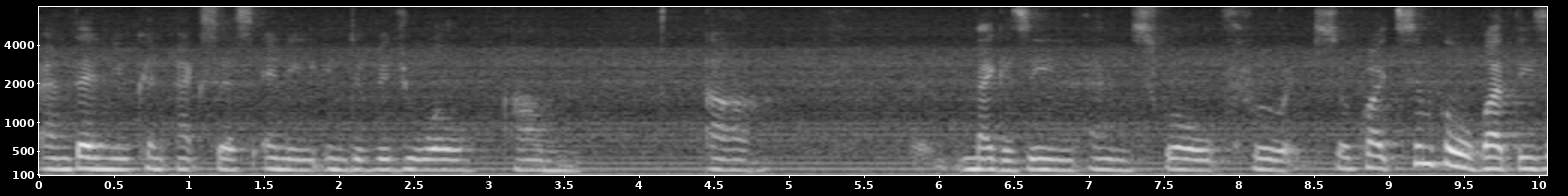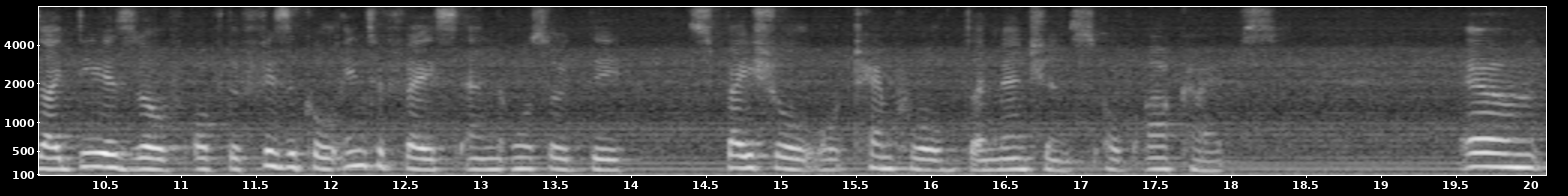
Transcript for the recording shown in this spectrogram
and then you can access any individual um, uh, magazine and scroll through it. So quite simple, but these ideas of, of the physical interface and also the spatial or temporal dimensions of archives. Um,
